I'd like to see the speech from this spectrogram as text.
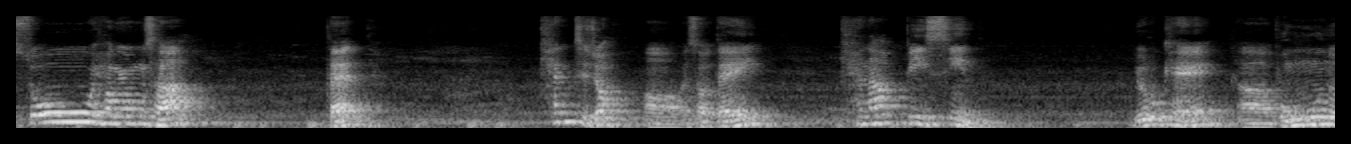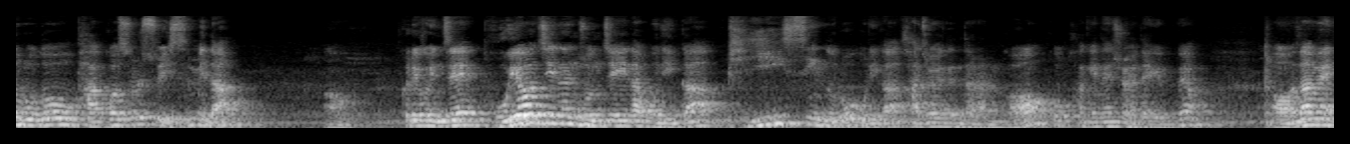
so 형용사 that can't죠. 어, 그래서 they cannot be seen. 이렇게 어, 복문으로도 바꿔 쓸 수 있습니다. 어, 그리고 이제 보여지는 존재이다 보니까 be seen으로 우리가 가져야 된다는 거 꼭 확인해 줘야 되겠고요. 어, 그 다음에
